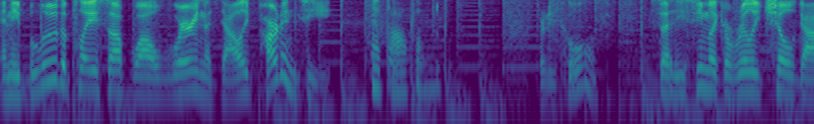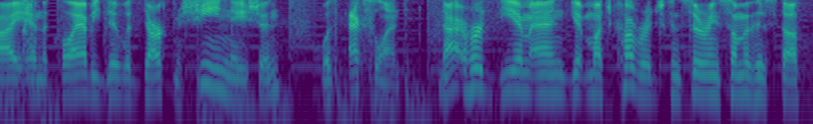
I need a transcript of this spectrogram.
and he blew the place up while wearing a Dolly Parton tee. That's awesome. Pretty cool. He said he seemed like a really chill guy, and the collab he did with Dark Machine Nation was excellent. Not heard DMN get much coverage considering some of his stuff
